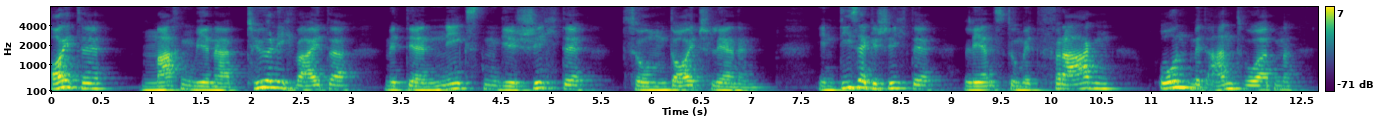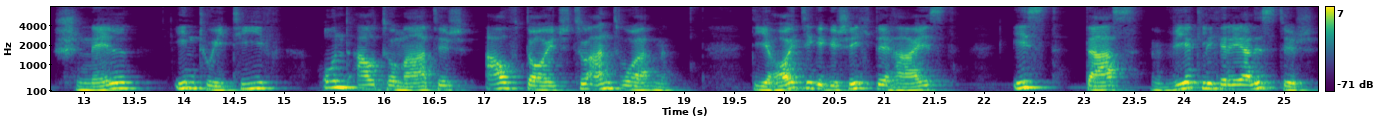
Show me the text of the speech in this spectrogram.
Heute machen wir natürlich weiter mit der nächsten Geschichte zum Deutschlernen. In dieser Geschichte lernst du mit Fragen und mit Antworten schnell, intuitiv und automatisch auf Deutsch zu antworten. Die heutige Geschichte heißt, ist das wirklich realistisch?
